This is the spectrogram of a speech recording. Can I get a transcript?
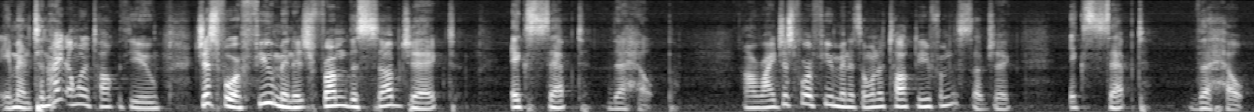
Amen. Tonight, I want to talk with you just for a few minutes from the subject, accept the help. All right, just for a few minutes, I want to talk to you from the subject, accept the help.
